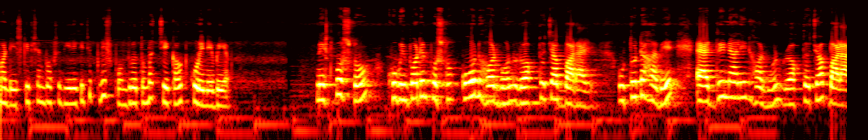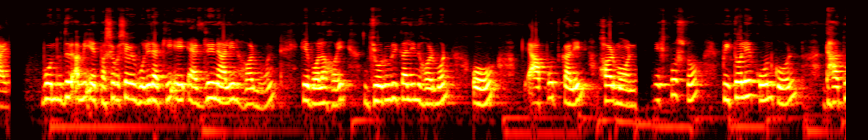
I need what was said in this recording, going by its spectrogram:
আমার ডেসক্রিপশন বক্সে দিয়ে রেখেছি। প্লিজ বন্ধুরা, তোমরা চেক আউট করে নেবে। নেক্সট প্রশ্ন, খুব ইম্পর্টেন্ট প্রশ্ন, কোন হরমোন রক্তচাপ বাড়ায়? উত্তরটা হবে অ্যাড্রিনালিন হরমোন রক্তচাপ বাড়ায়। বন্ধুদের, আমি এর পাশাপাশি আমি বলে রাখি, এই অ্যাড্রিনালিন হরমোনকে বলা হয় জরুরিকালীন হরমোন ও আপদকালীন হরমোন নেক্সট প্রশ্ন, পিতলে কোন কোন ধাতু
